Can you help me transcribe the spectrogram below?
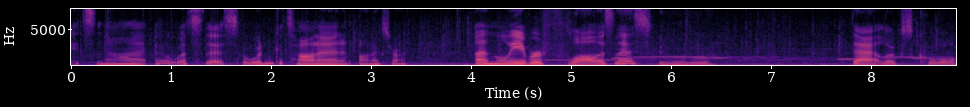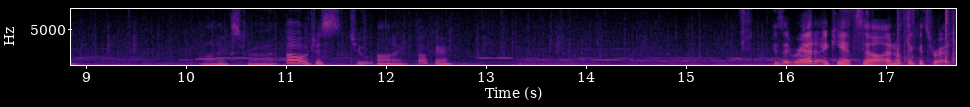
It's not. Oh, what's this? A wooden katana and an onyx rod. Unlabored flawlessness? Ooh. That looks cool. Onyx rod. Oh, just two onyx. Okay. Is it red? I can't tell. I don't think it's red.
